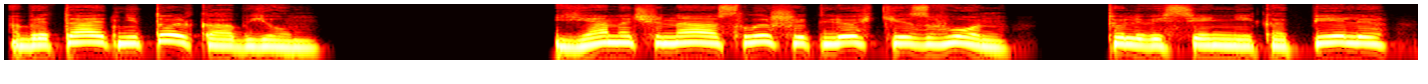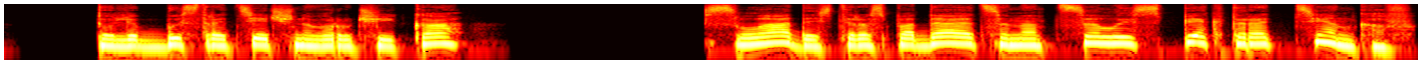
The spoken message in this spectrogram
обретает не только объем. Я начинаю слышать легкий звон, то ли весенней капели, то ли быстротечного ручейка — Сладость распадается на целый спектр оттенков.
